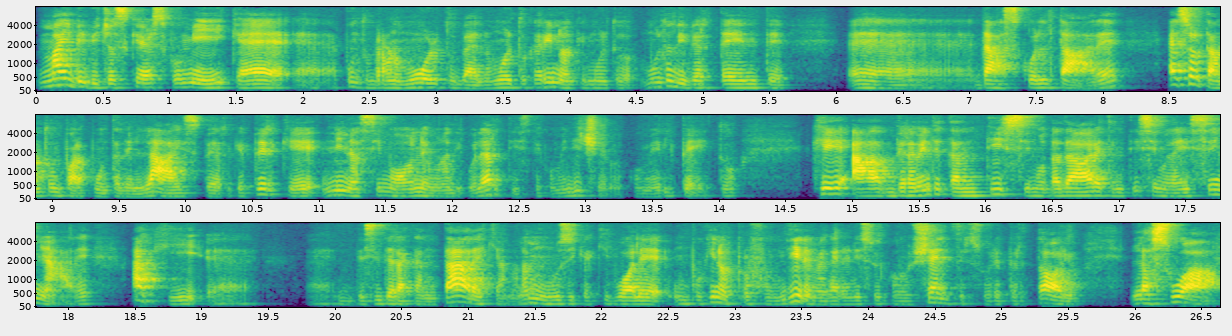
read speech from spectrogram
My Baby Just Cares For Me, che è eh, appunto un brano molto bello, molto carino, anche molto, molto divertente eh, da ascoltare, è soltanto un po' la punta dell'iceberg, perché Nina Simone è una di quelle artiste, come dicevo e come ripeto, che ha veramente tantissimo da dare, tantissimo da insegnare a chi eh, eh desidera cantare, chi ama la musica, chi vuole un pochino approfondire magari le sue conoscenze, il suo repertorio, la sua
